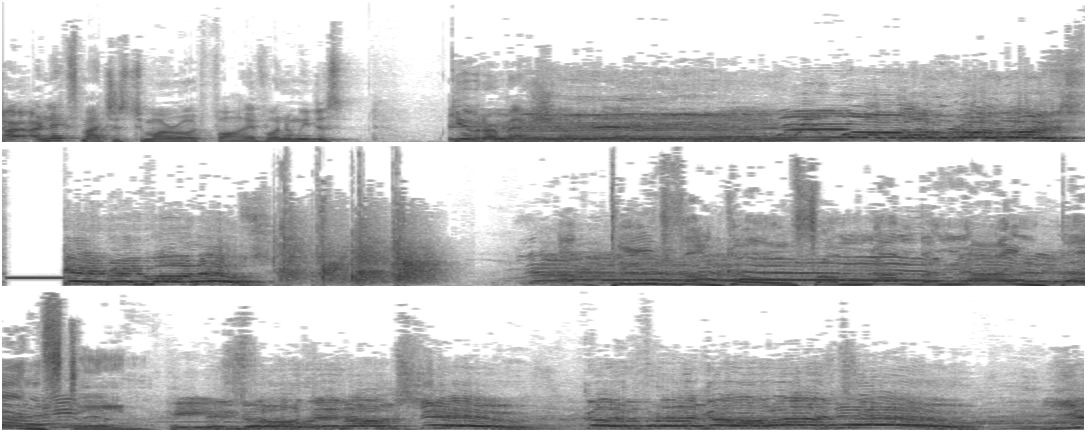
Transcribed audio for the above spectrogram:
our, our next match is tomorrow at five. Why don't we just give it our best shot? We want the Rovers. F- everyone else. A beautiful goal from number nine, Bernstein. He's Orthodox Jew. Good for a goal or two. You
